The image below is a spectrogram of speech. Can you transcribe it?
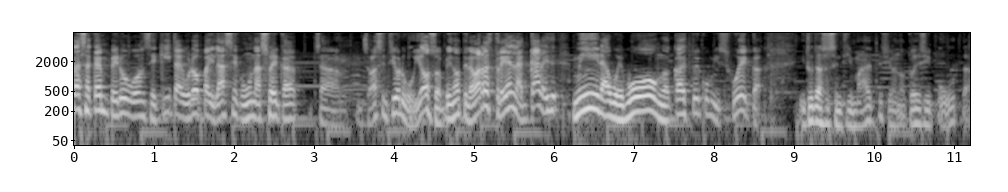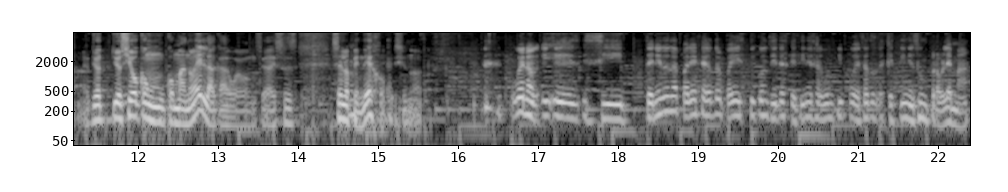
la hace acá en Perú, se quita a Europa y la hace con una sueca, o sea, se va a sentir orgulloso, pues, ¿no? Te la va a rastrear en la cara y dice, mira, huevón, acá estoy con mi sueca. Y tú te vas a sentir mal, pues, ¿sí o no? Tú vas a decir, puta, yo, yo sigo con, con Manuel acá, huevón, o sea, eso es, eso es lo pendejo, pues, ¿sí o no? Bueno, y, y si teniendo una pareja de otro país tú consideras que tienes algún tipo de estatus, es que tienes un problema.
